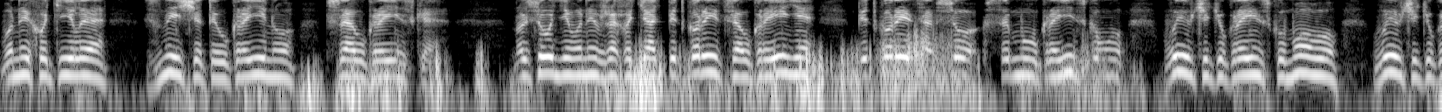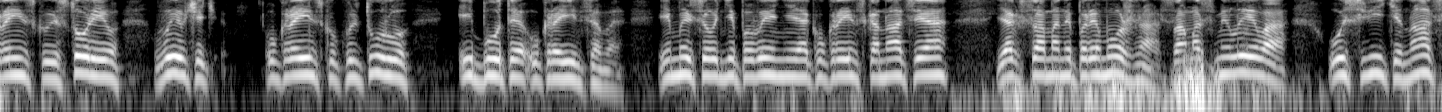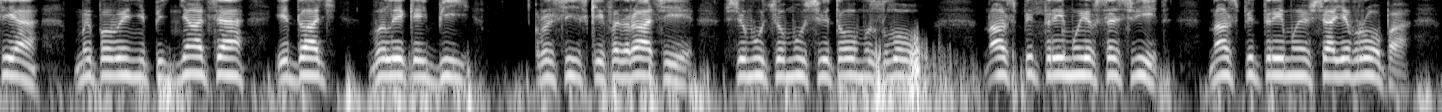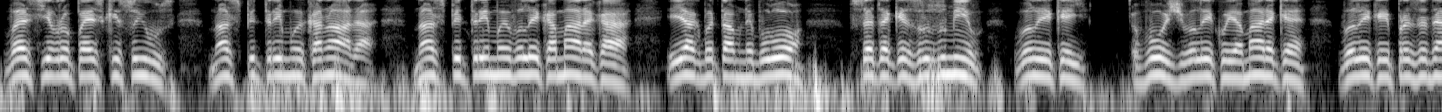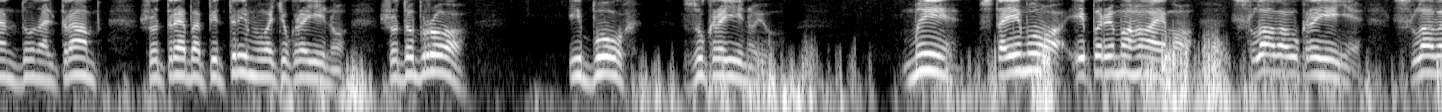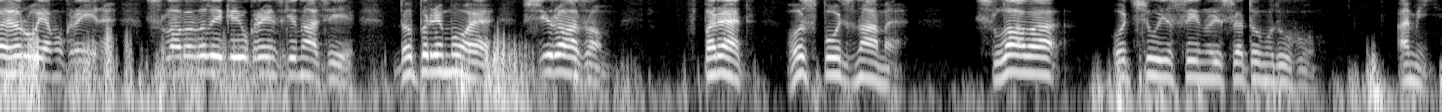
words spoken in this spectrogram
Вони хотіли знищити Україну, все українське. Ну сьогодні вони вже хочуть підкоритися Україні, підкоритися всьому українському, вивчити українську мову, вивчити українську історію, вивчити українську культуру і бути українцями. І ми сьогодні повинні, як українська нація, як сама непереможна, сама смілива у світі нація, ми повинні піднятися і дати великий бій Російській Федерації, всьому цьому світовому злу. Нас підтримує все світ, нас підтримує вся Європа, весь Європейський Союз, нас підтримує Канада, нас підтримує Велика Америка. І як би там не було, все-таки зрозумів великий вождь Великої Америки, великий президент Дональд Трамп, що треба підтримувати Україну, що добро і Бог з Україною. Ми встаємо і перемагаємо. Слава Україні! Слава героям України! Слава великій українській нації! До перемоги! Всі разом! Вперед! Господь з нами! Слава Отцю і Сину і Святому Духу! Амінь.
